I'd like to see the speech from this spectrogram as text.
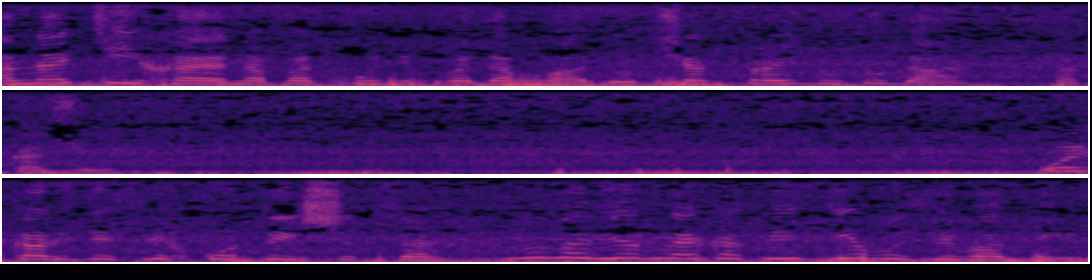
она тихая на подходе к водопаду. Вот сейчас пройду туда, покажу. Ой, как здесь легко дышится. Ну, наверное, как везде возле воды.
